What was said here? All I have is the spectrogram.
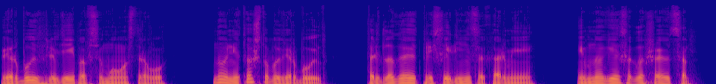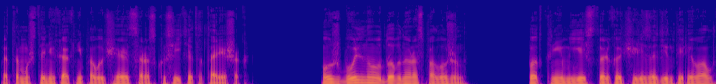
Вербуют людей по всему острову. Ну, не то чтобы вербуют. Предлагают присоединиться к армии. И многие соглашаются, потому что никак не получается раскусить этот орешек. Уж больно удобно расположен. Ход к ним есть только через один перевал,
